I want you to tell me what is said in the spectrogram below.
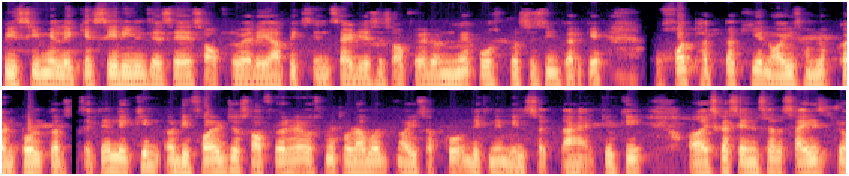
पीसी में लेके सीरियल जैसे सॉफ्टवेयर या पिक्स इनसाइड जैसे सॉफ्टवेयर उनमें पोस्ट प्रोसेसिंग करके बहुत हद तक ये नॉइज़ हम लोग कंट्रोल कर सकते हैं। लेकिन डिफ़ॉल्ट जो सॉफ्टवेयर है, उसमें थोड़ा बहुत नॉइज़ आपको दिखने मिल सकता है, क्योंकि इसका सेंसर साइज़ जो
